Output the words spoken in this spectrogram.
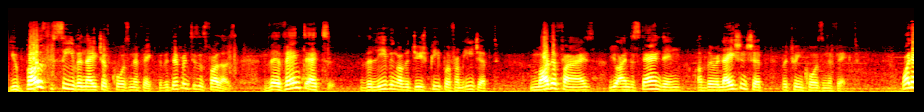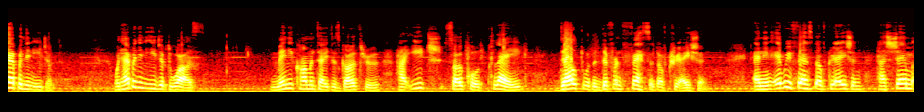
You both see the nature of cause and effect, but the difference is as follows. The event at the leaving of the Jewish people from Egypt modifies your understanding of the relationship between cause and effect. What happened in Egypt? What happened in Egypt was many commentators go through how each so called plague dealt with a different facet of creation. And in every facet of creation, Hashem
